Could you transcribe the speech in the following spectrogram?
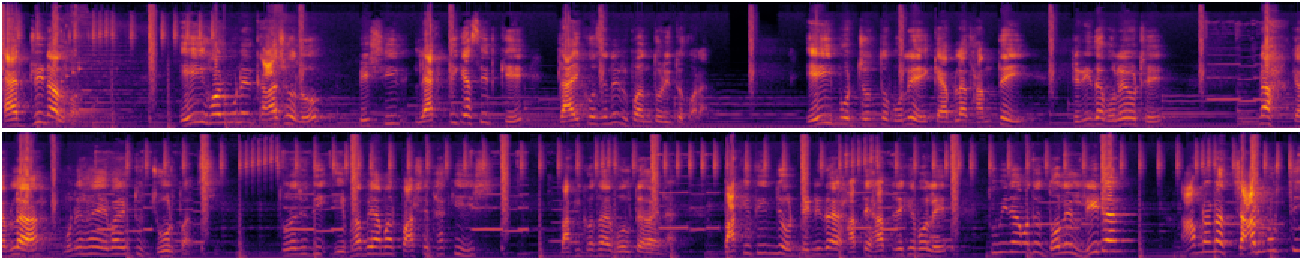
অ্যাড্রিনাল হরমোন। এই হরমোনের কাজ হলো পেশির ল্যাকটিক অ্যাসিডকে গ্লাইকোজেনে রূপান্তরিত করা। এই পর্যন্ত বলে ক্যাবলা থামতেই টেনিদা বলে ওঠে না ক্যাবলা, মনে হয় এবার একটু জোর পাচ্ছি। তোরা যদি এভাবে আমার পাশে থাকিস, বাকি কথা আর বলতে হয় না। বাকি তিনজন টেনিদার হাতে হাত রেখে বলে, তুমি না আমাদের দলের লিডার? আমরা না চার মূর্তি?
